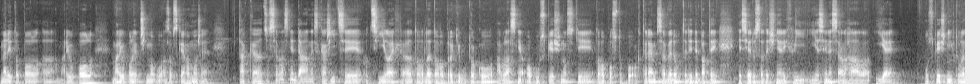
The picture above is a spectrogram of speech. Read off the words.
Melitopol a Mariupol. Mariupol je přímo u Azovského moře. Tak eh, co se vlastně dá dneska říci o cílech eh, tohohle toho protiútoku a vlastně o úspěšnosti toho postupu, o kterém se vedou tedy debaty, jestli je dostatečně rychlý, jestli neselhal, je úspěšný v tuhle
